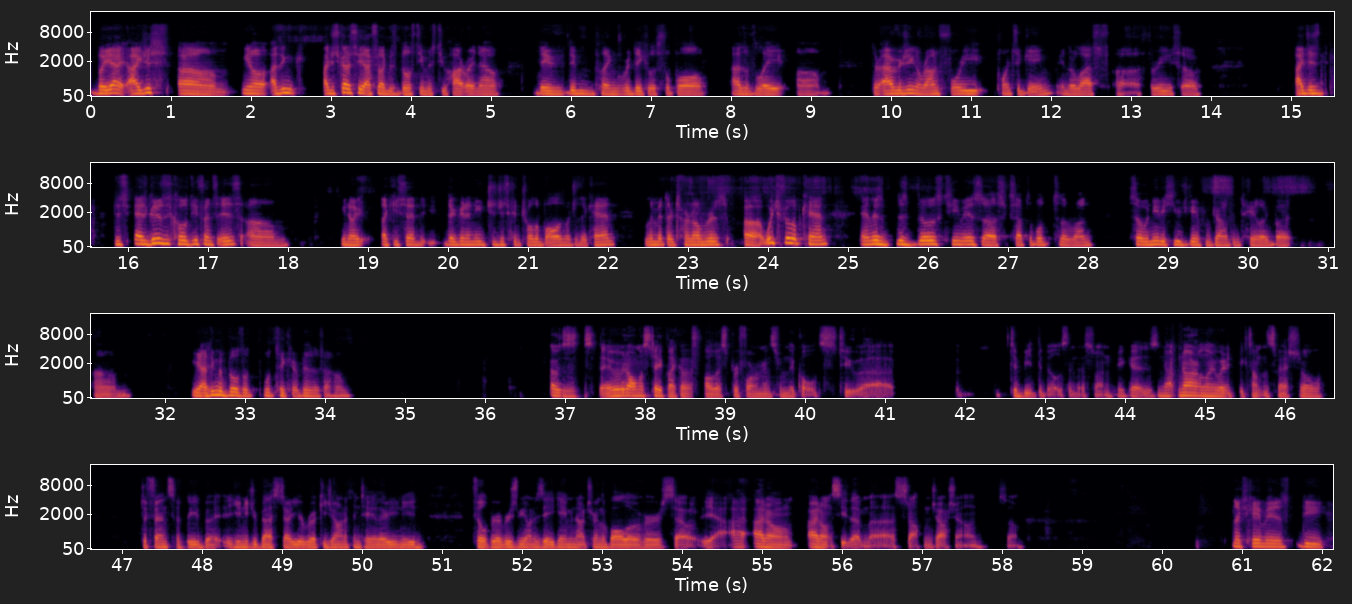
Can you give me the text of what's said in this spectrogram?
But yeah, I just um, you know, I think I just got to say I feel like this Bills team is too hot right now. They've they've been playing ridiculous football as of late. Um, they're averaging around 40 points a game in their last uh, three. So I just this as good as this Colts defense is, um, you know, like you said, they're gonna need to just control the ball as much as they can, limit their turnovers, uh, which Philip can. And this this Bills team is uh, susceptible to the run, so we need a huge game from Jonathan Taylor. But um, yeah, I think the Bills will, will take care of business at home. I was it would almost take like a flawless performance from the Colts to uh to beat the Bills in this one because not not only would it take something special defensively, but you need your best out of your rookie Jonathan Taylor. You need Philip Rivers to be on his A game and not turn the ball over. So yeah, I, I don't I don't see them uh, stopping Josh Allen. So next game is the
